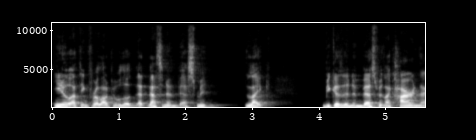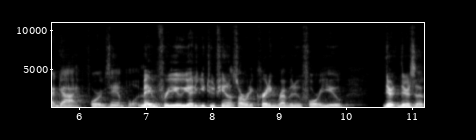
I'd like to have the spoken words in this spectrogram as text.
You know, I think for a lot of people though, that that's an investment. Like because an investment like hiring that guy, for example, maybe for you, you had a YouTube channel that's already creating revenue for you. There, there's a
